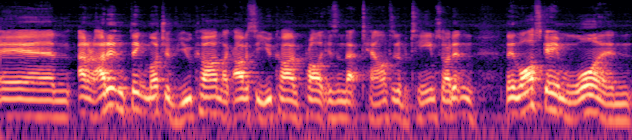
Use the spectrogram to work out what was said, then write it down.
and I don't know. I didn't think much of UConn. Like obviously UConn probably isn't that talented of a team, so I didn't. They lost game one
